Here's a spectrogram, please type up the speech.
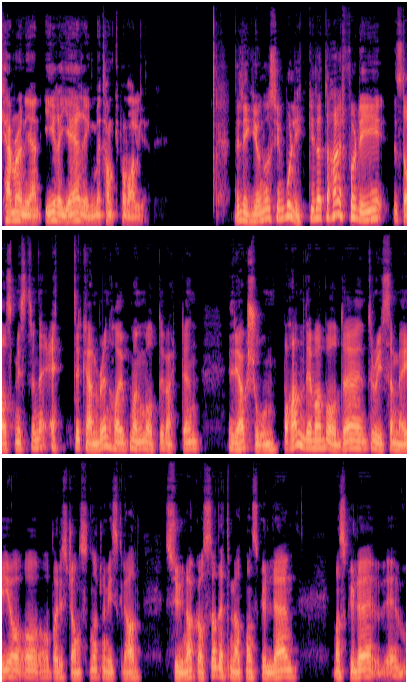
Cameron igjen i regjering med tanke på valget? Det ligger jo noe symbolikk i dette her, fordi statsministrene etter Cameron har jo på mange måter vært en reaksjon på ham. Det var både Theresa May og, og, og Boris Johnson og til en viss grad Sunak også. Dette med at man skulle, man skulle eh,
